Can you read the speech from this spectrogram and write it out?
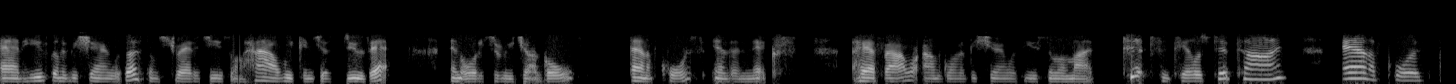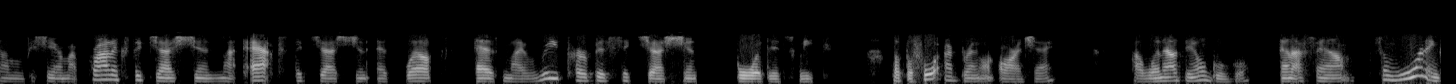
and he's going to be sharing with us some strategies on how we can just do that in order to reach our goals. And of course, in the next half hour, I'm going to be sharing with you some of my tips and Taylor's tip time. And of course, I'm going to be sharing my product suggestion, my app suggestion, as well as my repurpose suggestion for this week. But before I bring on RJ, I went out there on Google and I found some warning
